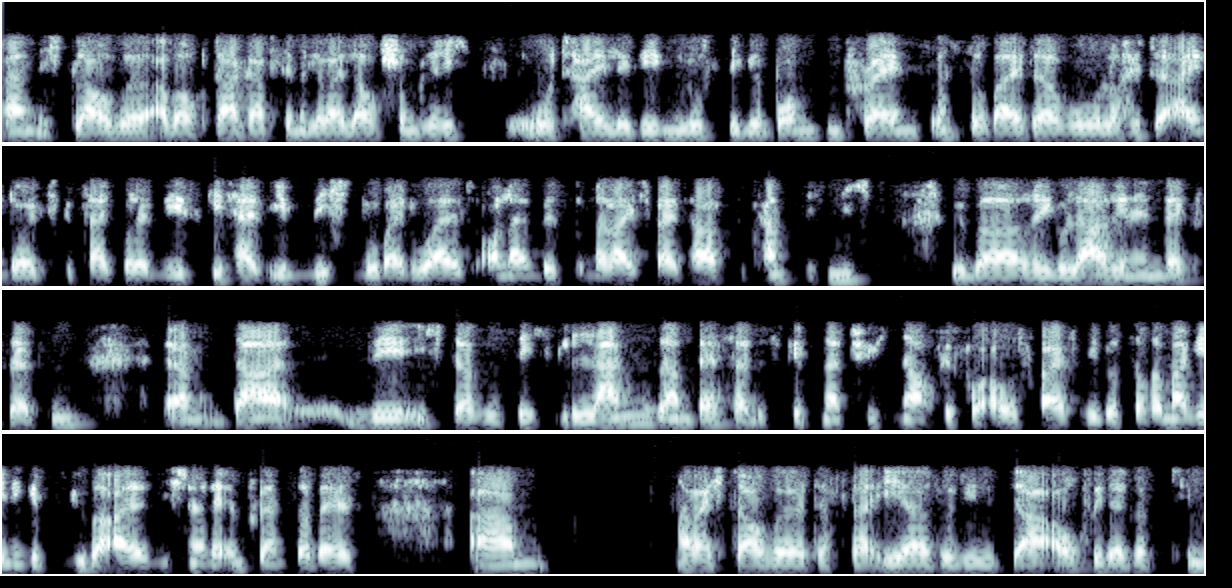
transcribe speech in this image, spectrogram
Ähm, ich glaube, aber auch da gab es ja mittlerweile auch schon Gerichtsurteile gegen lustige Bombenpranks und so weiter, wo Leute eindeutig gezeigt wurden, nee, es geht halt eben nicht nur, weil du halt online bist und eine Reichweite hast. Du kannst dich nicht über Regularien hinwegsetzen. Ähm, da sehe ich, dass es sich langsam bessert. Es gibt natürlich nach wie vor Ausreißer, die wird es auch immer gehen, die gibt es überall, nicht nur in der Influencer-Welt. Ähm, aber ich glaube, dass da eher so die, da auch wieder das, die,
